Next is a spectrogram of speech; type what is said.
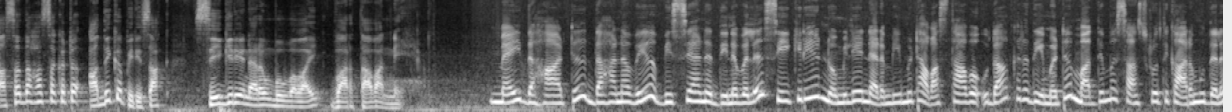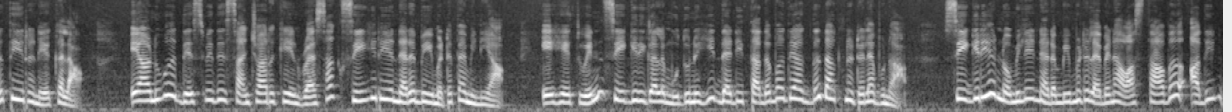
දසදහසකට අධික පිරිසක් සීගිරිය නැරඹූ බවයි වාර්තා වන්නේ. මැයි දහට දහනවය විස්්‍යයන දිනවල සීකිරිය නොමිලේ නැරඹීමට අවස්ථාව උදාකරදීමට මධ්‍යම සංස්කෘතික අරමුදල තීරණය කළා. එ අනුව දෙස්විදෙ සංචාරකයෙන් රැසක් සීගිරිය නැරඹීමට පැමිණියා. ඒ හේතුවෙන් සීගිරිගල මුදුනෙහි දැඩි තදබදයක්ද දක්නට ලැබුණා. සීගිරිය නොමිලේ නැරඹීමට ලැබෙන අවස්ථාව අදින්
